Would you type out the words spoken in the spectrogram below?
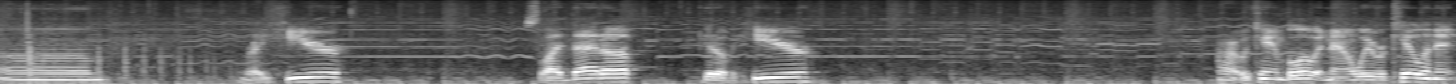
Um, right here. Slide that up. Get over here. Alright, we can't blow it now. We were killing it.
